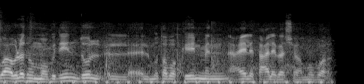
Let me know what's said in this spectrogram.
وأولادهم موجودين دول ال- المتبقيين من عائله علي باشا مبارك.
